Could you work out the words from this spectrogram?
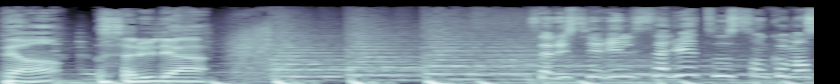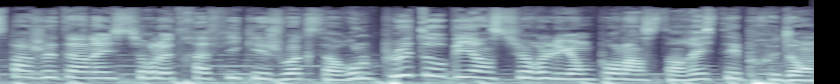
Perrin. Salut Léa. Salut Cyril, salut à tous. On commence par jeter un œil sur le trafic et je vois que ça roule plutôt bien sur Lyon pour l'instant. Restez prudents.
